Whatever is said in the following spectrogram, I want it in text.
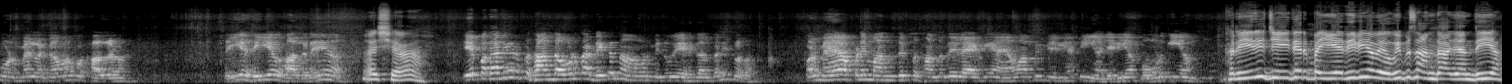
ਹੁਣ ਮੈਂ ਲੱਗਾ ਵਾਂ ਵਿਖਾਲਣ। ਸਹੀ ਹੈ ਸਹੀ ਹੈ ਵਿਖਾਲਣੇ ਆ। ਅੱਛਾ। ਇਹ ਪਤਾ ਨਹੀਂ ਹੁਣ ਪਸੰਦ ਆਉਣ ਤੁਹਾਡੇ ਕਿ ਨਾ ਆਉਣ ਮੈਨੂੰ ਇਸ ਗੱਲ ਦਾ ਨਹੀਂ ਪਤਾ। ਪਰ ਮੈਂ ਆਪਣੇ ਮਨ ਦੇ ਪਸੰਦ ਦੇ ਲੈ ਕੇ ਆਇਆ ਵਾਂ ਵੀ ਮੇਰੀਆਂ ਧੀਆਂ ਜਿਹੜੀਆਂ ਪਾਉਣਗੀਆਂ। ਫਰੀ ਦੀ ਚੀਜ਼ ਤੇ ਰੁਪਈਏ ਦੀ ਵੀ ਹੋਵੇ ਉਹ ਵੀ ਪਸੰਦ ਆ ਜਾਂਦੀ ਆ।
